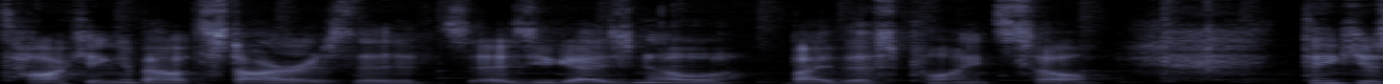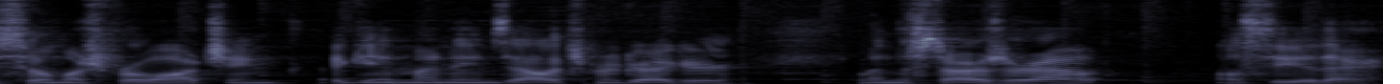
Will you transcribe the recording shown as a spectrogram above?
talking about stars as you guys know by this point. So thank you so much for watching. Again my name's alex mcgregor. When the stars are out i'll see you there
